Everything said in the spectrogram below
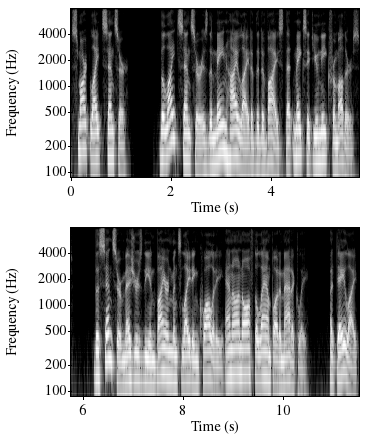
Smart Light Sensor The light sensor is the main highlight of the device that makes it unique from others. The sensor measures the environment's lighting quality and on-off the lamp automatically. At daylight,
